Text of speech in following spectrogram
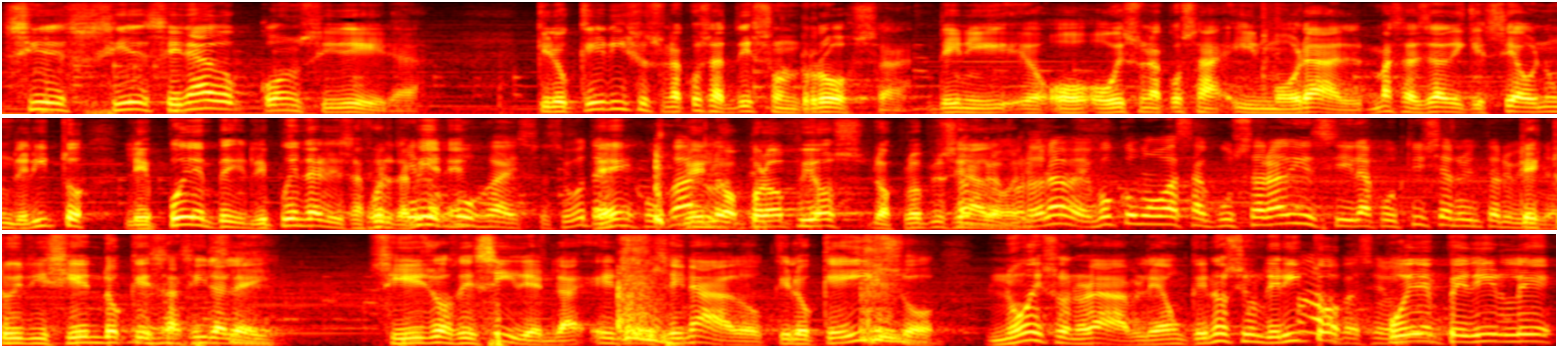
Si el, si el Senado considera que lo que él hizo es una cosa deshonrosa o, o es una cosa inmoral, más allá de que sea o no un delito, le pueden, le pueden dar el desafuero ¿Pero quién también. lo juzga ¿eh? eso? Si vos tenés ¿Eh? que juzgarlo, los propios, los propios No, pero senadores. perdóname, ¿vos cómo vas a acusar a alguien si la justicia no interviene? Te estoy diciendo que es así la ley. Si ellos deciden la- el Senado que lo que hizo no es honorable, aunque no sea un delito, Ah, si pueden pedirle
